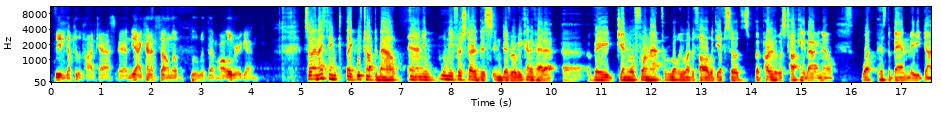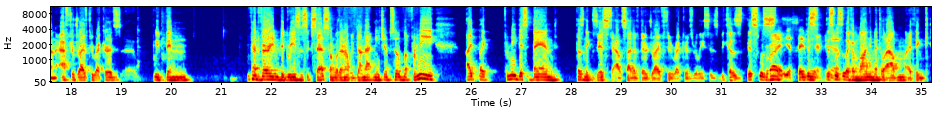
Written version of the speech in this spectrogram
leading up to the podcast. And yeah, I kind of fell in love with them all over again. So, and I think like we've talked about, and I mean, when we first started this endeavor, we kind of had a, a, a very general format for what we wanted to follow with the episodes. But part of it was talking about, you know, what has the band maybe done after Drive-Thru Records. Uh, we've been, we've had varying degrees of success on whether or not we've done that in each episode. But for me, I like, for me, this band doesn't exist outside of their Drive-Thru Records releases because this was Right. Yeah. Same this here. this yeah. was like a monumental album. I think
